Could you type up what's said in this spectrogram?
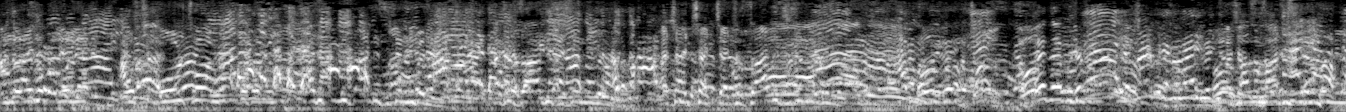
আমরা যাই কথা বলি বলছো আমরা কথা বলি আচ্ছা তুমি যা ডিসিশন নিবে। আচ্ছা যা ডিসিশন নিবে। আচ্ছা আচ্ছা আচ্ছা আচ্ছা যা ডিসিশন নিবে আচ্ছা যা ডিসিশন নিবে।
